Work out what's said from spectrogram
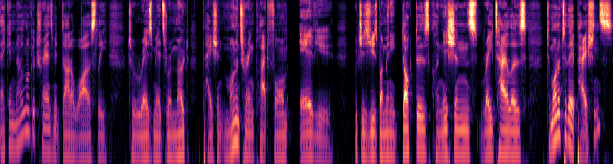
they can no longer transmit data wirelessly to ResMed's remote patient monitoring platform, AirView, which is used by many doctors, clinicians, retailers to monitor their patients,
